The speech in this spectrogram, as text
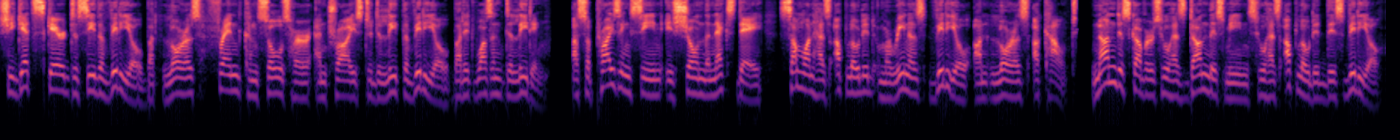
She gets scared to see the video but Laura's friend consoles her and tries to delete the video but it wasn't deleting. A surprising scene is shown the next day, someone has uploaded Marina's video on Laura's account. None discovers who has done this means who has uploaded this video.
